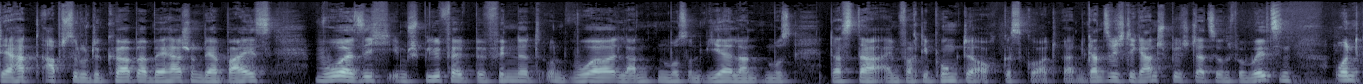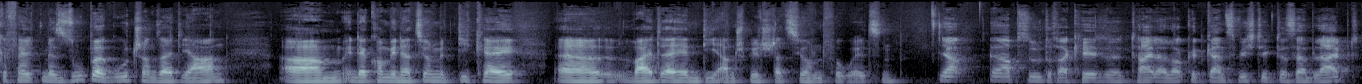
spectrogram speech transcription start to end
Der hat absolute Körperbeherrschung, der weiß, wo er sich im Spielfeld befindet und wo er landen muss und wie er landen muss, dass da einfach die Punkte auch gescored werden. Ganz wichtige Anspielstation für Wilson und gefällt mir super gut schon seit Jahren. Ähm, in der Kombination mit DK äh, weiterhin die Anspielstation für Wilson. Ja, absolute Rakete. Tyler Lockett, ganz wichtig, dass er bleibt.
